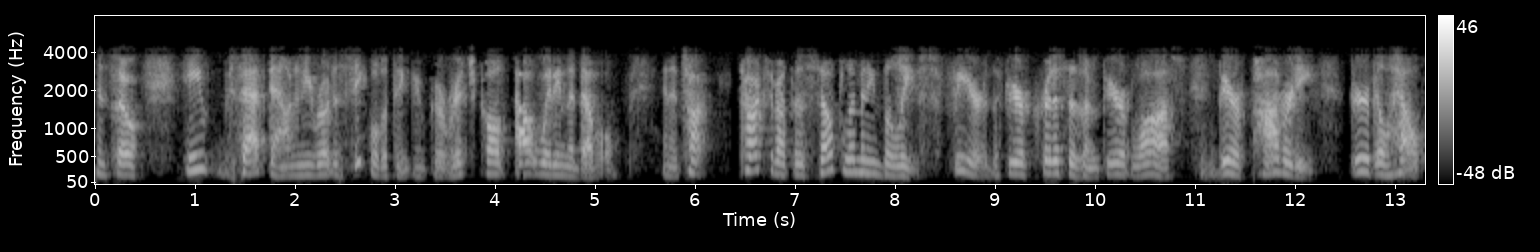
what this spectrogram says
And so he sat down and he wrote a sequel to Think and Grow Rich called Outwitting the Devil. And it talked talks about those self-limiting beliefs, fear, the fear of criticism, fear of loss, fear of poverty, fear of ill health.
